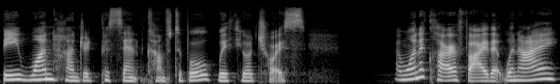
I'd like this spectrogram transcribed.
be 100% comfortable with your choice. I want to clarify that when I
